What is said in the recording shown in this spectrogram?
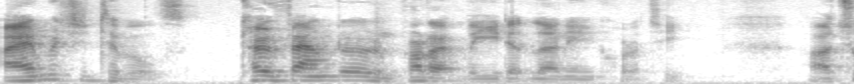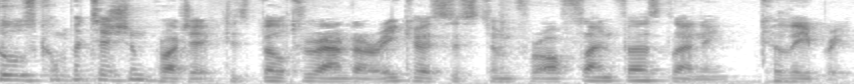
I am Richard Tibbles, co-founder and product lead at Learning Equality. Our tools competition project is built around our ecosystem for offline first learning, Kolibri.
